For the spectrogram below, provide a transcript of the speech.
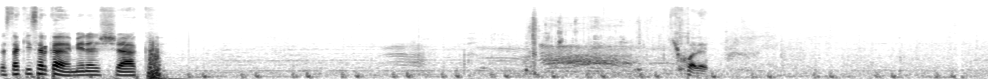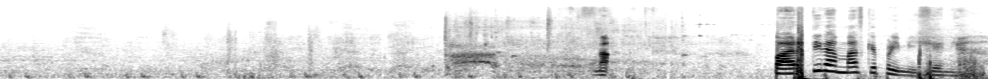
Está aquí cerca de mí en el shack. Hijo de... No. Partida más que primigenia.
